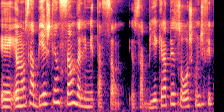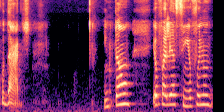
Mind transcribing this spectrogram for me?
É, eu não sabia a extensão da limitação, eu sabia que eram pessoas com dificuldades. Então, eu falei assim, eu fui no,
